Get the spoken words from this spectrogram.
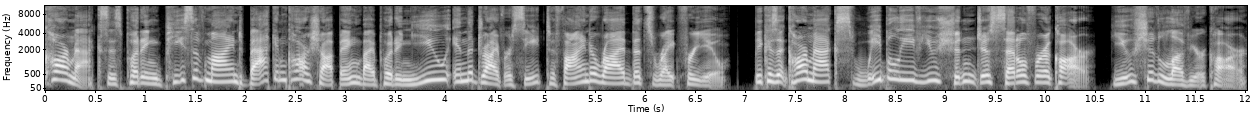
CarMax is putting peace of mind back in car shopping by putting you in the driver's seat to find a ride that's right for you. Because at CarMax, we believe you shouldn't just settle for a car, you should love your car.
